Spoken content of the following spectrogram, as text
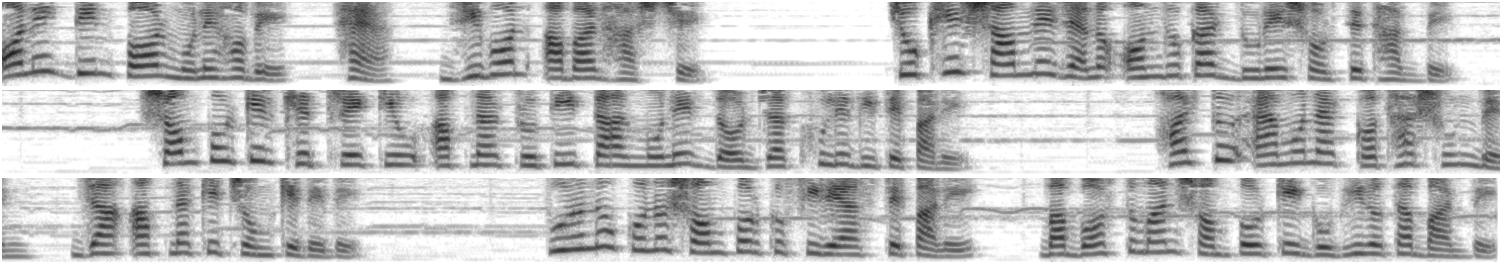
অনেক দিন পর মনে হবে হ্যাঁ জীবন আবার হাসছে। চোখের সামনে যেন অন্ধকার দূরে সরতে থাকবে। সম্পর্কের ক্ষেত্রে কেউ আপনার প্রতি তার মনের দরজা খুলে দিতে পারে। হয়তো এমন এক কথা শুনবেন যা আপনাকে চমকে দেবে। পুরনো কোনো সম্পর্ক ফিরে আসতে পারে বা বর্তমান সম্পর্কে গভীরতা বাড়বে।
